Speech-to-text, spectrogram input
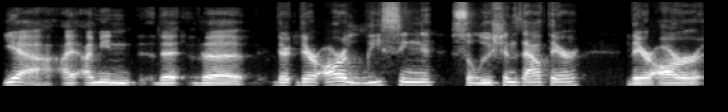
Yeah i, I mean the the there there are leasing solutions out there. There are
